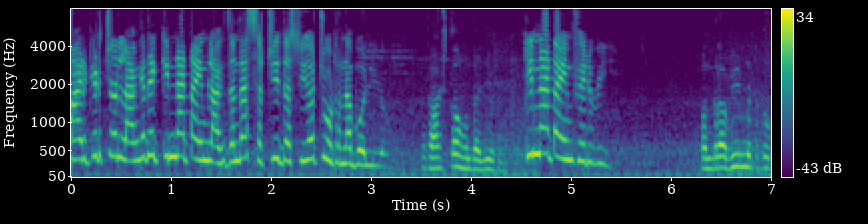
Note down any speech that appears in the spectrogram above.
ਮਾਰਕੀਟ ਚੋਂ ਲੰਘਦੇ ਕਿੰਨਾ ਟਾਈਮ ਲੱਗ ਜਾਂਦਾ? ਸੱਚੀ ਦੱਸਿਓ ਝੂਠ ਨਾ ਬੋਲਿਓ। ਰਸ਼ ਤਾਂ ਹੁੰਦਾ ਜੀ ਉਰੇ। ਕਿੰਨਾ ਟਾਈਮ ਫਿਰ ਵੀ? 15-20 ਮਿੰਟ ਤੋਂ।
